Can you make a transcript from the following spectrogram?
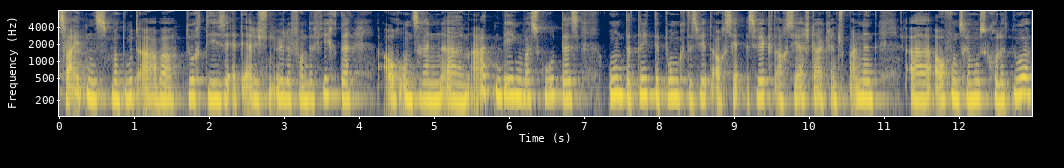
Zweitens, man tut aber durch diese ätherischen Öle von der Fichte auch unseren ähm, Atemwegen was Gutes. Und der dritte Punkt, es, wird auch sehr, es wirkt auch sehr stark entspannend äh, auf unsere Muskulatur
